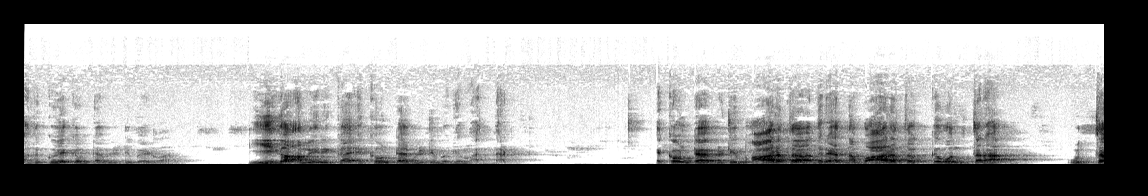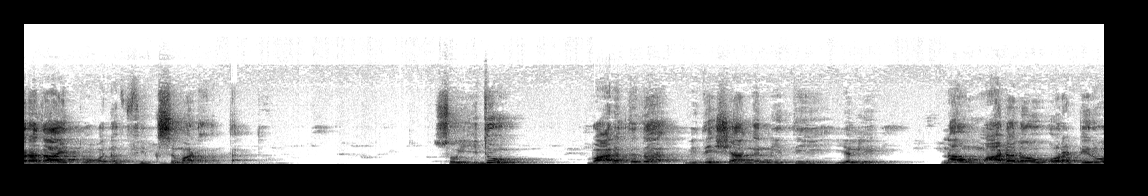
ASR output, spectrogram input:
ಅದಕ್ಕೂ ಅಕೌಂಟಬಿಲಿಟಿ ಬೇಡವಾ? ಈಗ ಅಮೇರಿಕ ಅಕೌಂಟಬಿಲಿಟಿ ಬಗ್ಗೆ ಮಾತನಾಡ ಅಕೌಂಟಬಿಲಿಟಿ ಭಾರತ ಅಂದರೆ ಅದನ್ನ ಭಾರತಕ್ಕೆ ಒಂಥರ ಉತ್ತರದಾಯಿತ್ವವನ್ನು ಫಿಕ್ಸ್ ಮಾಡುವಂಥದ್ದು ಸೊ ಇದು ಭಾರತದ ವಿದೇಶಾಂಗ ನೀತಿಯಲ್ಲಿ ನಾವು ಮಾಡಲು ಹೊರಟಿರುವ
